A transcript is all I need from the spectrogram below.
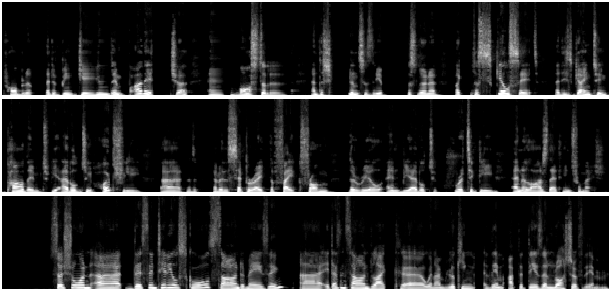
problem that have been given them by their teacher and master. And the students as the apprentice learner, like the skill set that is going to empower them to be able to hopefully uh, separate the fake from the real and be able to critically analyze that information. So, Shaun, uh, the Centennial schools sound amazing. Uh, it doesn't sound like uh, when I'm looking them up that there's a lot of them,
